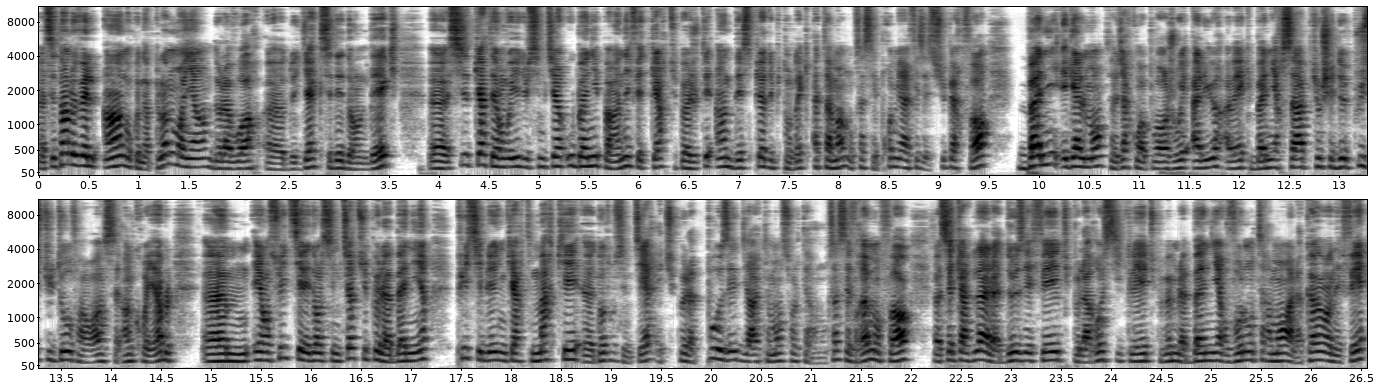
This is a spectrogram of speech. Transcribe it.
Euh, c'est un level 1, donc on a plein de moyens de l'avoir, euh, de y accéder dans le deck. si cette carte est envoyée du cimetière ou bannie par un effet de carte, tu peux ajouter un d'Espia depuis ton deck à ta main, donc ça c'est le premier effet, c'est super fort. Banni également, ça veut dire qu'on va pouvoir jouer allure avec bannir ça, piocher 2 plus tuto, enfin vraiment c'est incroyable. et ensuite, si elle est dans le cimetière, tu peux la bannir, puis cibler une carte marquée dans ton cimetière, et tu peux la poser directement sur le terrain. Donc ça c'est vraiment fort. cette carte là, elle a deux effets, tu peux la recycler, tu peux même la bannir volontairement, à la quand même un effet,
